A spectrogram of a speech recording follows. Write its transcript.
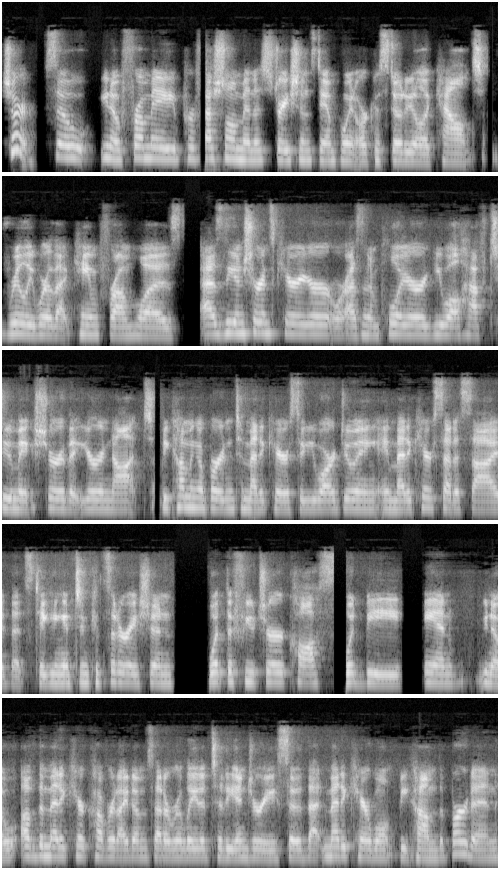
Sure. So, you know, from a professional administration standpoint or custodial account, really where that came from was as the insurance carrier or as an employer, you all have to make sure that you're not becoming a burden to Medicare. So, you are doing a Medicare set aside that's taking into consideration what the future costs would be and you know of the medicare covered items that are related to the injury so that medicare won't become the burden.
